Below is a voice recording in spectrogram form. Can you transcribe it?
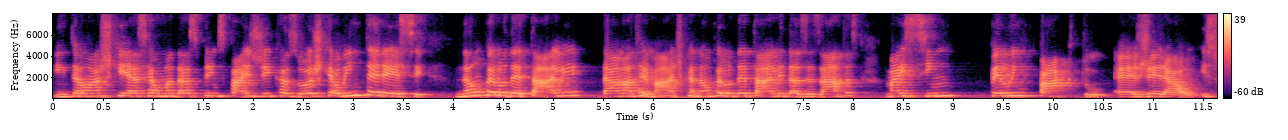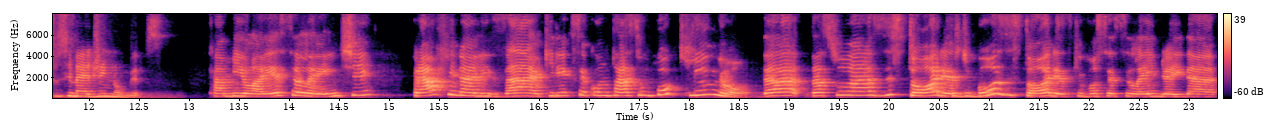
Então, acho que essa é uma das principais dicas hoje, que é o interesse, não pelo detalhe da matemática, não pelo detalhe das exatas, mas sim pelo impacto é, geral. Isso se mede em números. Camila, excelente. Para finalizar, eu queria que você contasse um pouquinho da, das suas histórias, de boas histórias que você se lembra aí da,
